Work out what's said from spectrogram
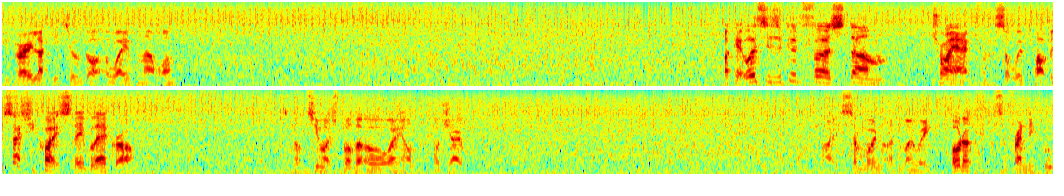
You're very lucky to have got away from that one. Okay, well this is a good first um, tryout for the Sopwith Pup. It's actually quite a stable aircraft. It's not too much bother. Oh, hang on. Watch out. Right, it's somewhere under my wing. Oh no, it's a friendly. Ooh.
